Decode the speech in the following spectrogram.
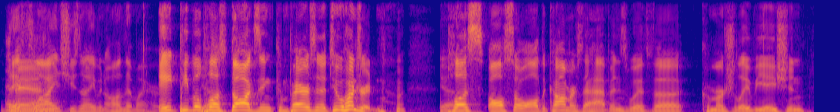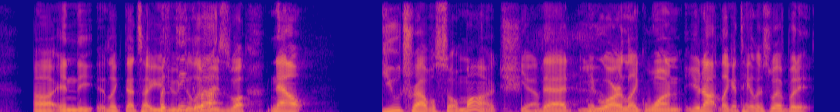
They And- fly and she's not even on them. I heard. Eight people plus dogs in comparison to two hundred. Yeah. Plus also all the commerce that happens with uh, commercial aviation. Uh, in the like that's how you But do deliveries about- as well. Now, you travel so much Yeah. that you are like one. You're not like a Taylor Swift, but it,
